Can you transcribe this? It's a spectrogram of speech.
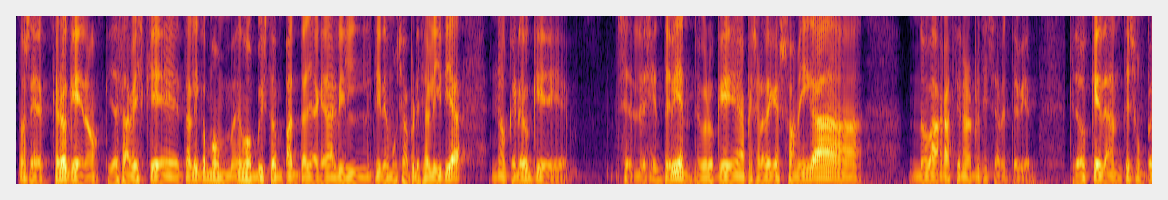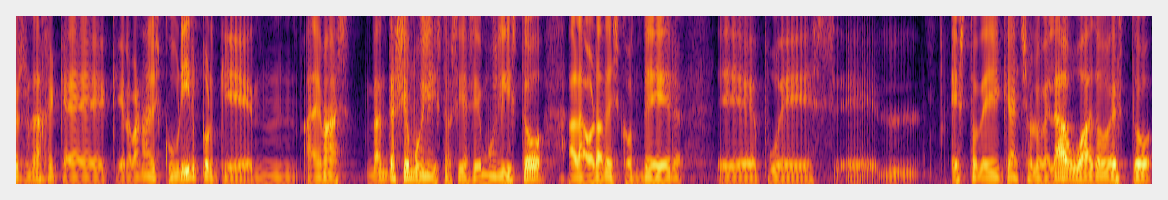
no sé, creo que no, que ya sabéis que tal y como hemos visto en pantalla, que Daryl le tiene mucho aprecio a Lidia, no creo que se le siente bien, yo creo que a pesar de que es su amiga no va a reaccionar precisamente bien. Creo que Dante es un personaje que, que, lo van a descubrir porque, mm, además, Dante ha sido muy listo, sí, ha sido muy listo a la hora de esconder eh, pues eh, esto de que ha hecho lo del agua, todo esto,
